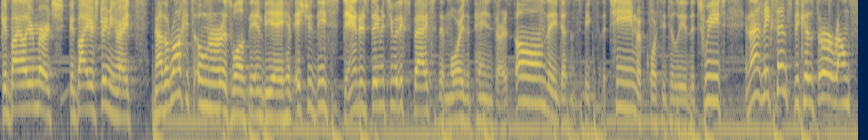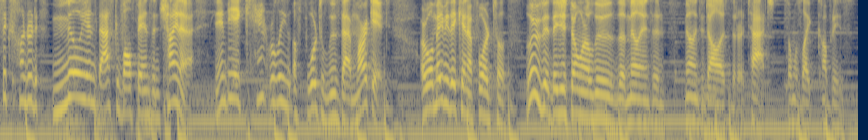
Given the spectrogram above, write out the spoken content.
Goodbye all your merch. Goodbye your streaming rights. Now the Rockets owner as well as the NBA have issued these standard statements you would expect that Morey's opinions are his own, that he doesn't speak for the team, of course he deleted the tweet, and that makes sense because there are around 600 million basketball fans in China. The NBA can't really afford to lose that market. Or well maybe they can afford to lose it, they just don't want to lose the millions and millions of dollars that are attached. It's almost like companies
